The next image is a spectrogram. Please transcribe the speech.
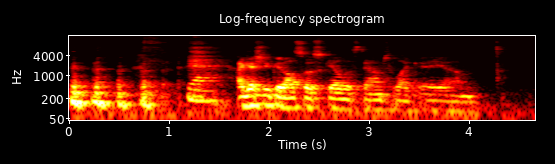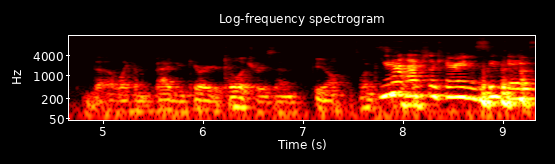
funny. yeah. I guess you could also scale this down to like a um, the, like a bag you carry your toiletries in. If you don't, want you're not actually carrying a suitcase.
